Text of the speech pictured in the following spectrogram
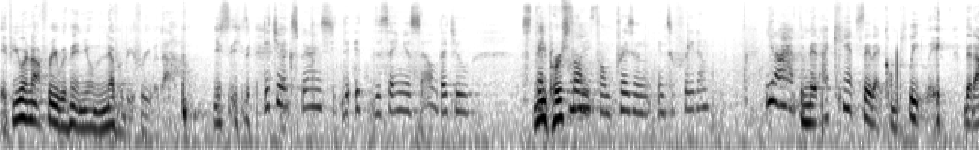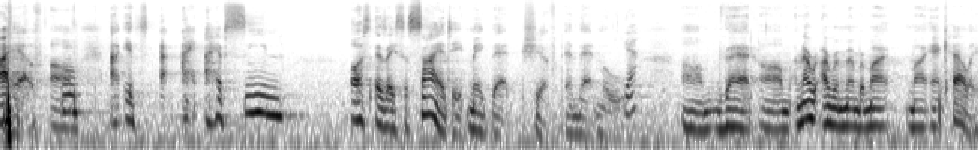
If you are not free within, you'll never be free without. You see? did you experience the, it the same yourself that you stepped from from prison into freedom? You know, I have to admit, I can't say that completely that I have. Um, I, it's, I- I, have seen us as a society make that shift and that move. Yeah. Um, that, um, I mean, I, re- I remember my, my Aunt Callie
